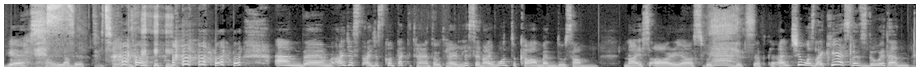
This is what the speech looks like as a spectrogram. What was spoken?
Yes, I love it. Me too. And um, I just I just contacted her and told her, listen, I want to come and do some nice arias with, Yes. with that. And she was like, yes, let's do it. And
